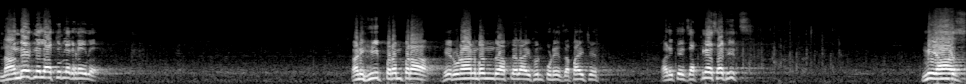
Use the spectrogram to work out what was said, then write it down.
नांदेडने लातूरला घडवलं. आणि ही परंपरा हे ऋणानुबंध आपल्याला इथून पुढे जपायचे आणि ते जपण्यासाठीच मी आज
